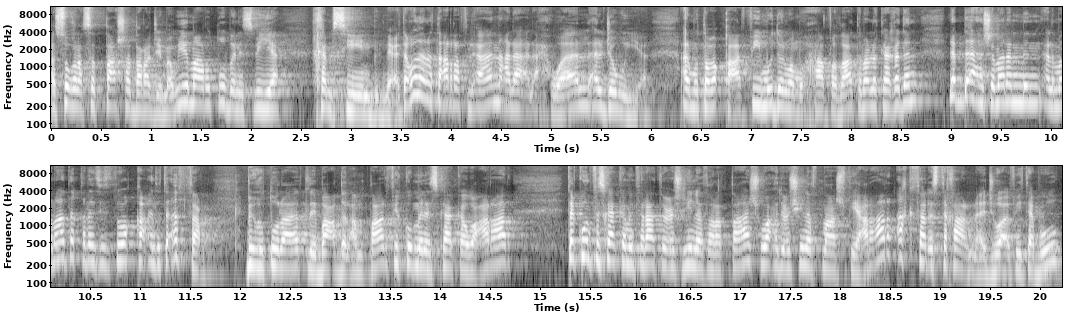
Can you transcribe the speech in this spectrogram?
الصغرى 16 درجة مئوية مع رطوبة نسبية 50% دعونا نتعرف الآن على الأحوال الجوية المتوقعة في مدن ومحافظات المملكة. غدا نبدأها شمالا من المناطق التي تتوقع أن تتأثر بهطولات لبعض الأمطار في كل من سكاكا وعرعر تكون في سكاكا من 23 إلى 13 21 12 في عرعر أكثر استقرار الأجواء في تبوك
